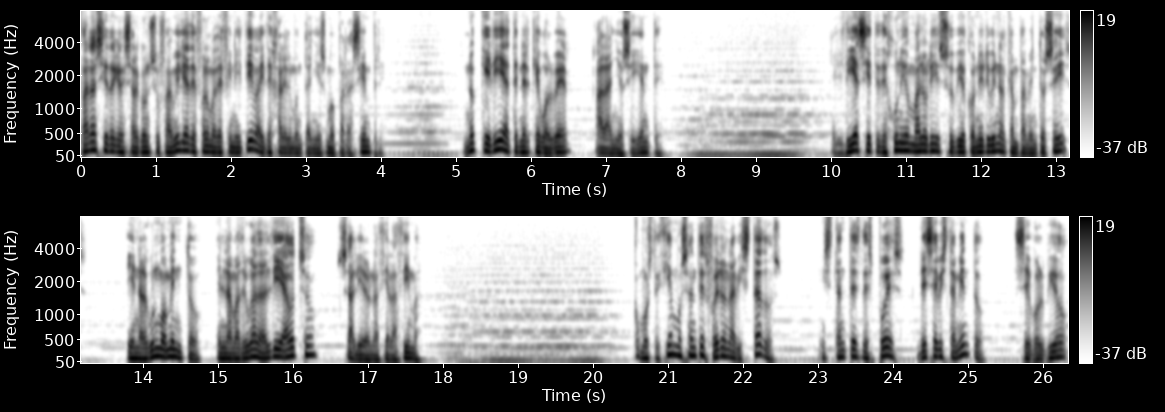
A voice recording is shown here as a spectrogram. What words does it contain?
para así regresar con su familia de forma definitiva y dejar el montañismo para siempre. No quería tener que volver al año siguiente. El día 7 de junio Mallory subió con Irving al campamento 6 y en algún momento, en la madrugada del día 8, salieron hacia la cima. Como os decíamos antes, fueron avistados. Instantes después de ese avistamiento, se volvió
